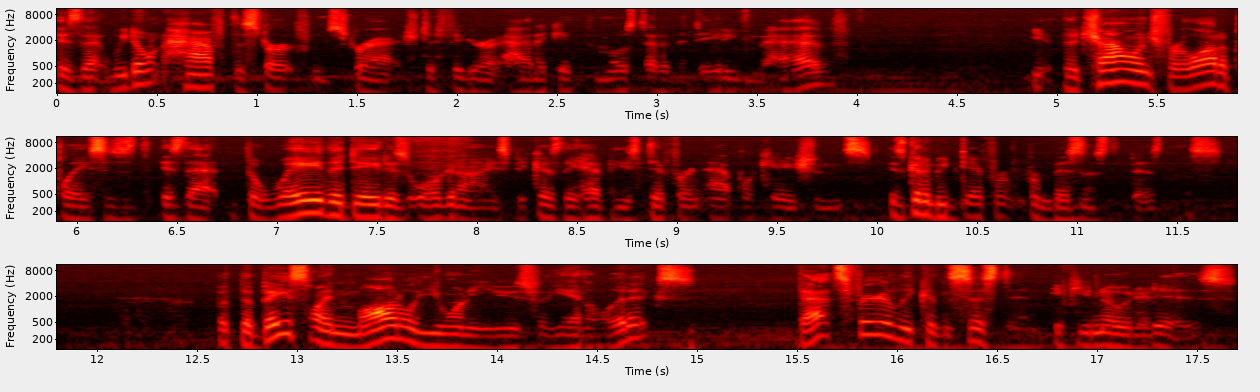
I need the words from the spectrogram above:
is that we don't have to start from scratch to figure out how to get the most out of the data you have the challenge for a lot of places is that the way the data is organized because they have these different applications is going to be different from business to business but the baseline model you want to use for the analytics, that's fairly consistent if you know what it is.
